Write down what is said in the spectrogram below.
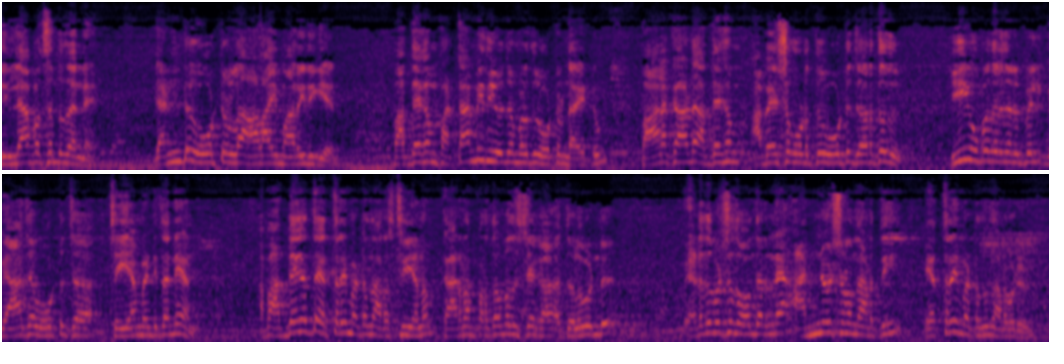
ജില്ലാ പ്രസിഡന്റ് തന്നെ രണ്ട് വോട്ടുള്ള ആളായി മാറിയിരിക്കുകയാണ്. അപ്പൊ അദ്ദേഹം പട്ടാമ്പി നിയോജകമണ്ഡലത്തിൽ വോട്ടുണ്ടായിട്ടും പാലക്കാട് അദ്ദേഹം അപേക്ഷ കൊടുത്ത് വോട്ട് ചേർത്തത് ഈ ഉപതെരഞ്ഞെടുപ്പിൽ വ്യാജ വോട്ട് ചെയ്യാൻ വേണ്ടി തന്നെയാണ്. അപ്പൊ അദ്ദേഹത്തെ എത്രയും പെട്ടെന്ന് അറസ്റ്റ് ചെയ്യണം. കാരണം പ്രഥമ ദൃശ്യ തെളിവുണ്ട്. ഇടതുപക്ഷ സ്വതന്ത്രനെ അന്വേഷണം നടത്തി എത്രയും പെട്ടെന്ന് നടപടിയെടുക്കും.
